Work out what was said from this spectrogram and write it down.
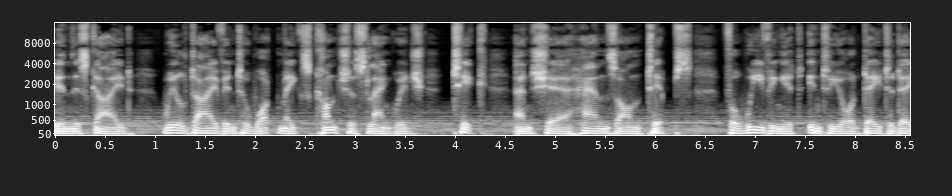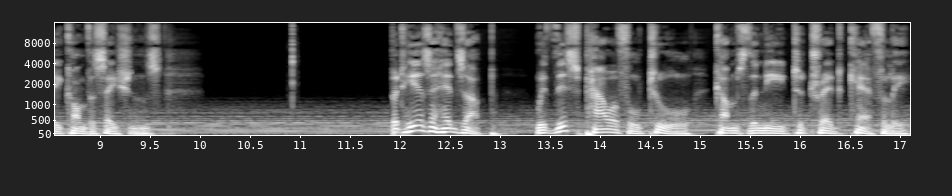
In this guide, we'll dive into what makes conscious language tick and share hands-on tips for weaving it into your day-to-day -day conversations. But here's a heads up. With this powerful tool comes the need to tread carefully.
